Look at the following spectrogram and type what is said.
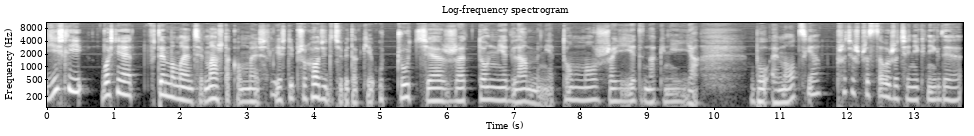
Jeśli właśnie w tym momencie masz taką myśl, jeśli przychodzi do ciebie takie uczucie, że to nie dla mnie, to może jednak nie ja, bo emocje, przecież przez całe życie nikt nigdy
